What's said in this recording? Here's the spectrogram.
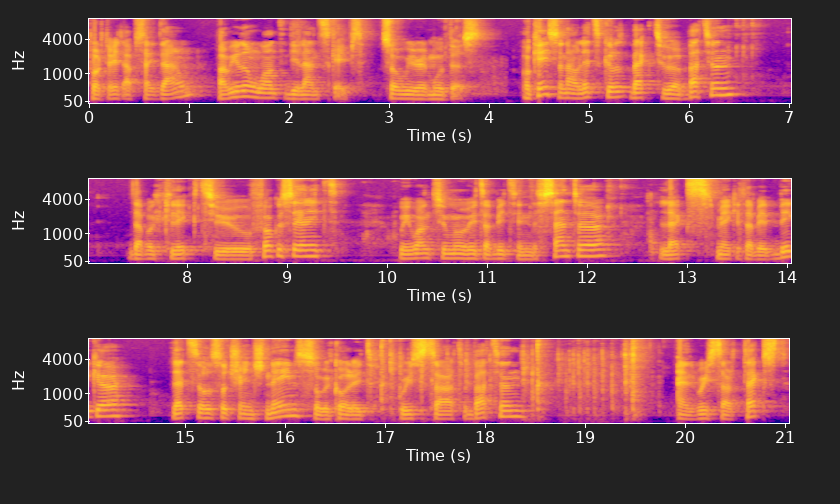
portrait upside down, but we don't want the landscapes, so we remove those. Okay, so now let's go back to a button, double click to focus on it. We want to move it a bit in the center, let's make it a bit bigger, Let's also change names, so we call it restart button and restart text.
